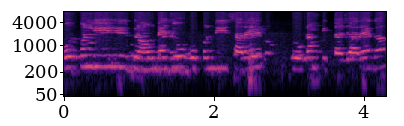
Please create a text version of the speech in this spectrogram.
ਓਪਨਲੀ ਗਰਾਊਂਡ ਹੈ ਜੋ ਓਪਨਲੀ ਸਾਰੇ ਪ੍ਰੋਗਰਾਮ ਕੀਤਾ ਜਾ ਰਿਹਾ ਹੈਗਾ।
